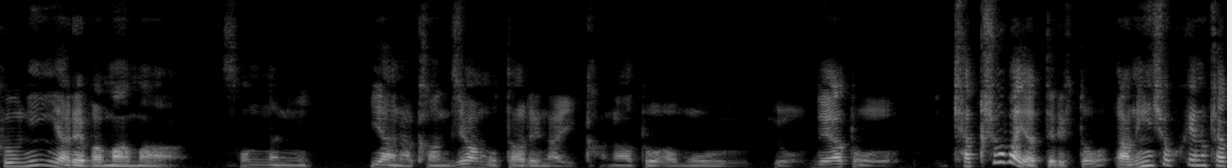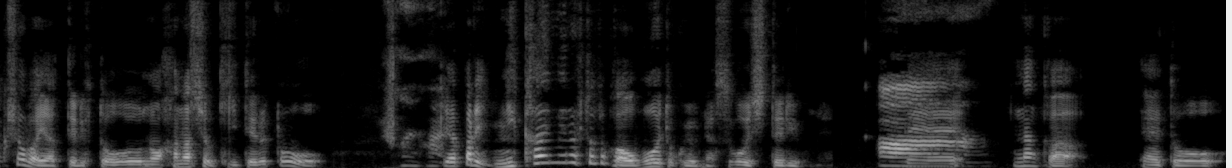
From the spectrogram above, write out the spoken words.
風にやれば、まあまあ、そんなに嫌な感じは持たれないかなとは思うよ。で、あと、客商売やってる人、あの、飲食系の客商売やってる人の話を聞いてると、はいはい。やっぱり2回目の人とか覚えておくようにはすごいしてるよね。あなんか、えっ、と、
